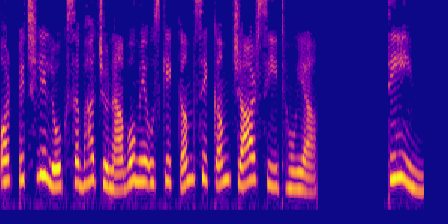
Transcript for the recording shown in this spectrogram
और पिछले लोकसभा चुनावों में उसके कम से कम चार सीट हो या तीन।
